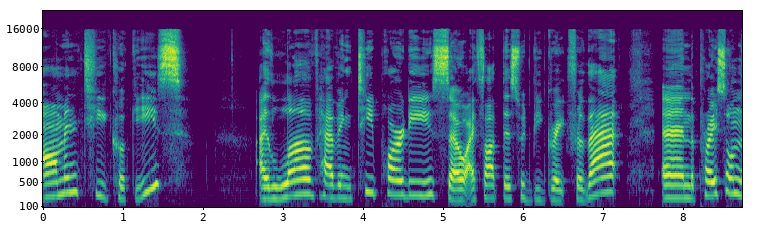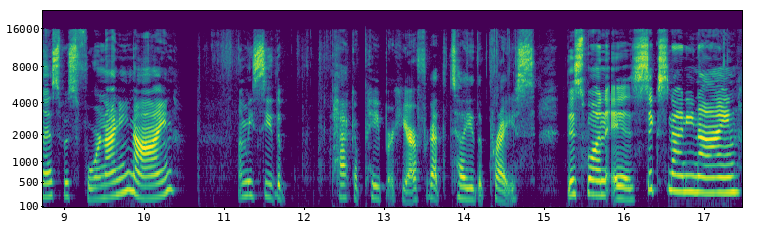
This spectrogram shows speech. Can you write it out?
almond tea cookies. I love having tea parties, so I thought this would be great for that. And the price on this was $4.99. Let me see the pack of paper here. I forgot to tell you the price. This one is $6.99,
